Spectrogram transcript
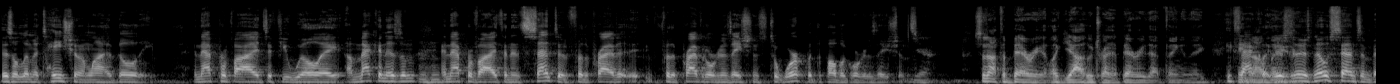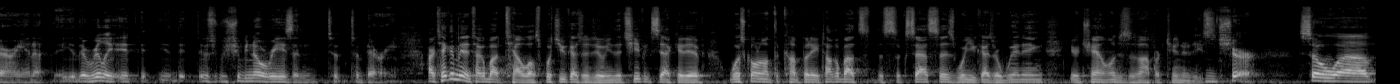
there's a limitation on liability. And that provides, if you will, a, a mechanism, and that provides an incentive for the private for the private organizations to work with the public organizations. Yeah. So not to bury it, like Yahoo tried to bury that thing and they exactly. There's, there's no sense in burying it. There really, it, it, it, there should be no reason to, to bury. All right, take a minute and talk about Telos, what you guys are doing. You're the chief executive. What's going on with the company? Talk about the successes, where you guys are winning, your challenges and opportunities. Sure. So uh,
